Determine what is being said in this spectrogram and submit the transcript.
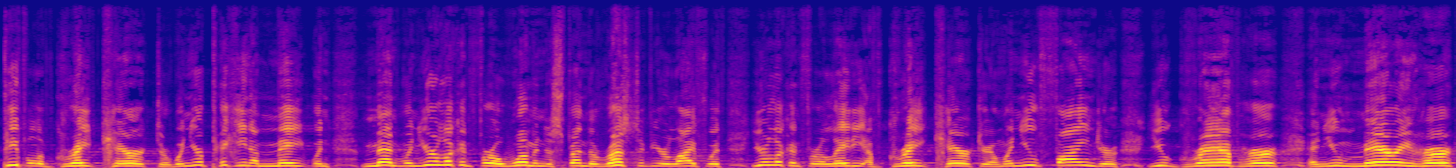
people of great character. When you're picking a mate, when men, when you're looking for a woman to spend the rest of your life with, you're looking for a lady of great character. And when you find her, you grab her and you marry her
